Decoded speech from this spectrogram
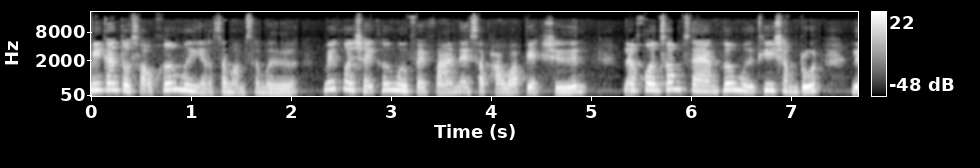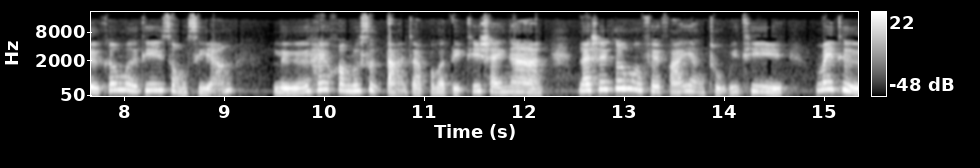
มีการตรวจสอบเครื่องมืออย่างสม่ำเสมอ ไม่ควรใช้เครื่องมือไฟฟ้าในสภาวะเปียกชื้น และควรซ่อมแซมเครื่องมือที่ชำรุด หรือเครื่องมือที่ส่งเสียง หรือให้ความรู้สึกต่างจากปกติที่ใช้งาน และใช้เครื่องมือไฟฟ้าอย่างถูกวิธี ไม่ถือ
